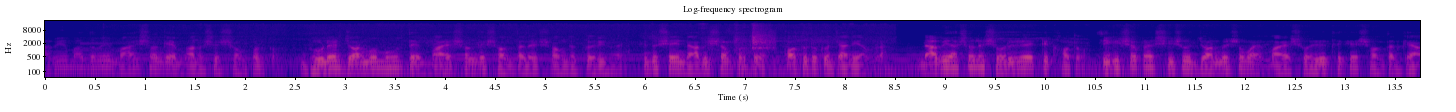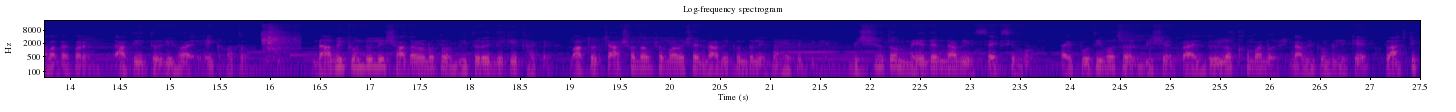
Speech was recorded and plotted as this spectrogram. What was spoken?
নাভির মাধ্যমে মায়ের সঙ্গে মানুষের সম্পর্ক। ভ্রূণের জন্ম মুহূর্তে মায়ের সঙ্গে সন্তানের সংযোগ তৈরি হয়। কিন্তু সেই নাভির সম্পর্কে কতটুকু জানি আমরা? নাভি আসলে শরীরের একটি ক্ষত। চিকিৎসকরা শিশুর জন্মের সময় মায়ের শরীর থেকে সন্তানকে আলাদা করেন। তাতেই তৈরি হয় এই ক্ষত। নাভিকুণ্ডলী সাধারণত ভিতরের দিকেই থাকে। মাত্র চার শতাংশ মানুষের নাভিকুণ্ডলী বাইরের দিকে। বিশেষত মেয়েদের নাভি সেক্স সিম্বল তাই প্রতি বছর বিশ্বের প্রায় দুই লক্ষ মানুষ নাভিকুণ্ডলীকে প্লাস্টিক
